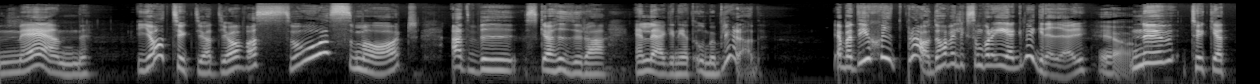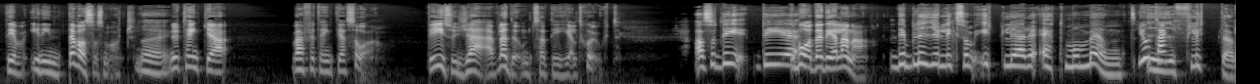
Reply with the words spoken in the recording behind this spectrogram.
Men jag tyckte ju att jag var så smart att vi ska hyra en lägenhet omöblerad. Jag bara, det är skitbra, då har vi liksom våra egna grejer. Ja. Nu tycker jag att det inte var så smart. Nej. Nu tänker jag, varför tänkte jag så? Det är ju så jävla dumt så att det är helt sjukt. Alltså det, I det, båda delarna. det blir ju liksom ytterligare ett moment Jo, i flytten,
